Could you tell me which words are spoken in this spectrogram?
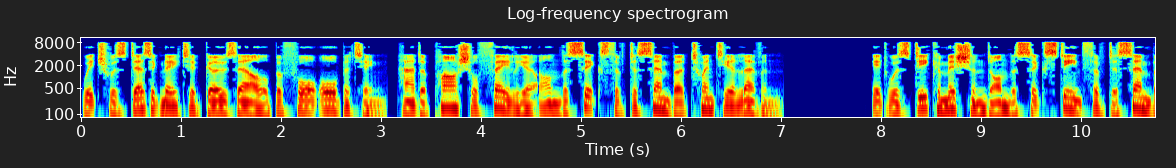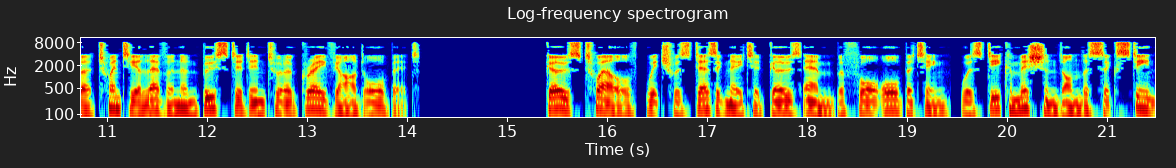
which was designated GOES L before orbiting, had a partial failure on 6 December 2011. It was decommissioned on 16 December 2011 and boosted into a graveyard orbit. GOES 12, which was designated GOES M before orbiting, was decommissioned on 16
